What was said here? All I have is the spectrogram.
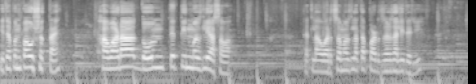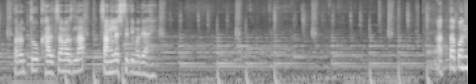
इथे आपण पाहू शकताय हा वाडा दोन ते तीन मजली असावा. त्यातला वरचा मजला तर पडझड झाली त्याची परंतु खालचा मजला चांगल्या स्थितीमध्ये आहे. आत्ता आपण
